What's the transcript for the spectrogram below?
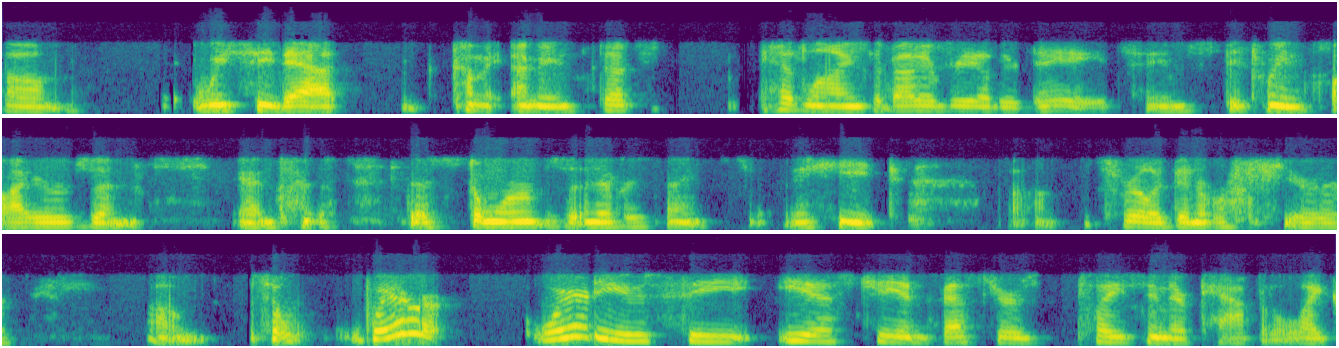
um, we see that coming. I mean, that's headlines about every other day. It seems between fires and and the storms and everything, the heat. Um, it's really been a rough year. Um, so where where do you see ESG investors placing their capital? Like,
